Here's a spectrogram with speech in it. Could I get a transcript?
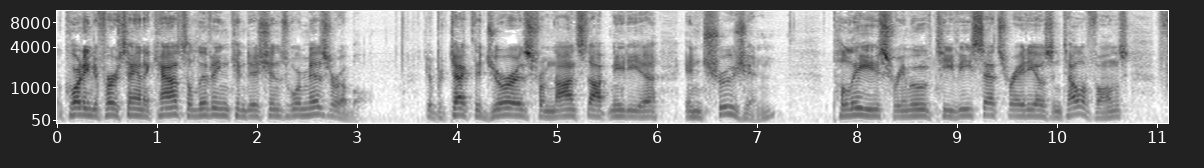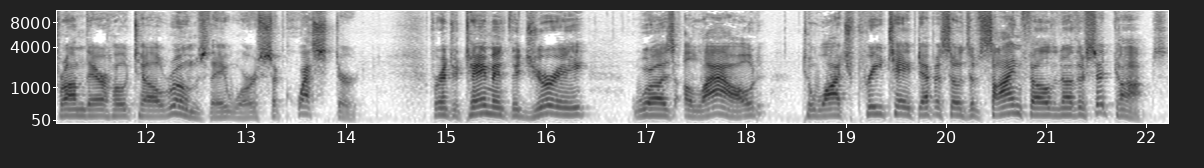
According to firsthand accounts, the living conditions were miserable. To protect the jurors from nonstop media intrusion, police removed TV sets, radios, and telephones from their hotel rooms. They were sequestered. For entertainment, the jury was allowed to watch pre taped episodes of Seinfeld and other sitcoms.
